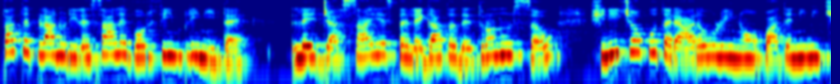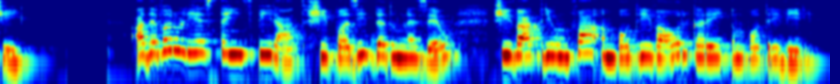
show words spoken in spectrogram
Toate planurile sale vor fi împlinite. Legea sa este legată de tronul său și nicio putere a răului nu o poate nimici. Adevărul este inspirat și păzit de Dumnezeu și va triumfa împotriva oricărei împotriviri.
